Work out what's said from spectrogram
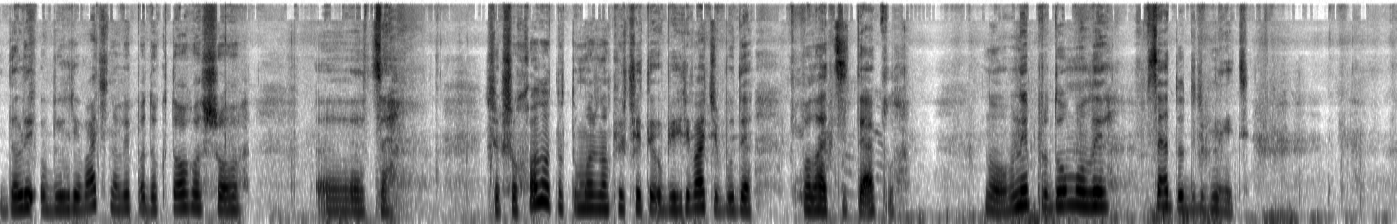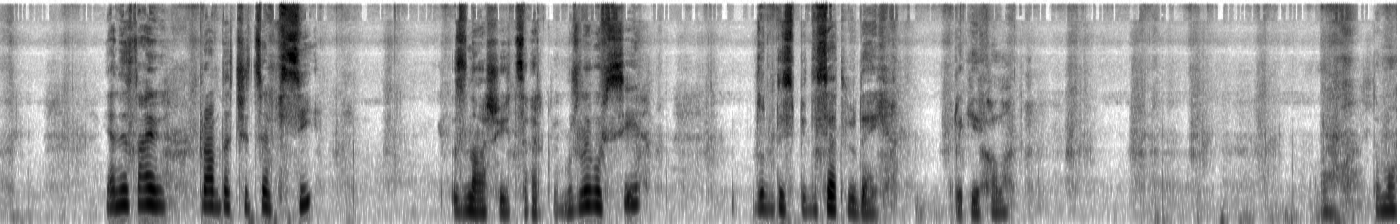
Дали обігрівач на випадок того, що е, це. Що якщо холодно, то можна включити обігрівач і буде в палаці тепло. Ну, вони продумали все до дрібниць. Я не знаю, правда, чи це всі з нашої церкви. Можливо, всі. Тут десь 50 людей приїхало. О, тому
